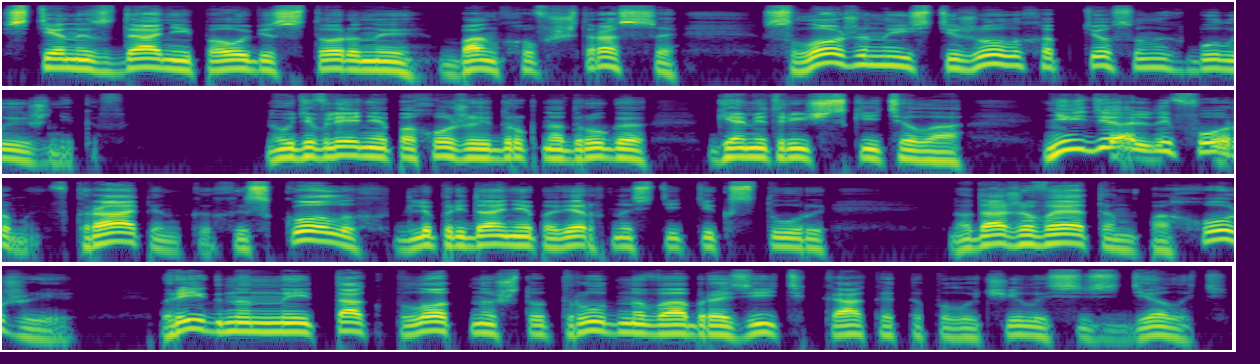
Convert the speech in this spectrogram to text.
Стены зданий по обе стороны Банхофштрассе сложены из тяжелых обтесанных булыжников. На удивление похожие друг на друга геометрические тела, не идеальной формы, в крапинках и сколах для придания поверхности текстуры, но даже в этом похожие, пригнанные так плотно, что трудно вообразить, как это получилось сделать.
